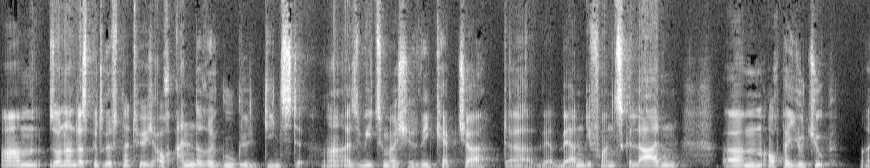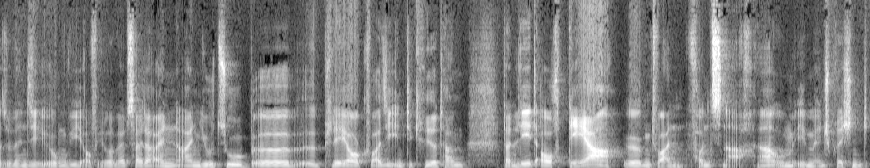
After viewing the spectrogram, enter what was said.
ähm, sondern das betrifft natürlich auch andere Google-Dienste. Ja? Also wie zum Beispiel Recapture, da werden die Fonts geladen, ähm, auch bei YouTube. Also wenn Sie irgendwie auf Ihrer Webseite einen, einen YouTube-Player äh, quasi integriert haben, dann lädt auch der irgendwann Fonts nach, ja, um eben entsprechend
